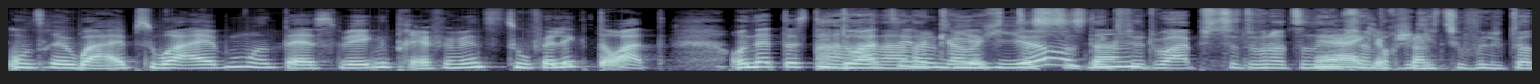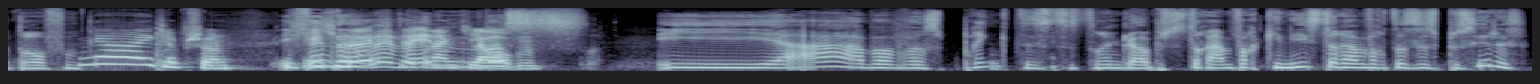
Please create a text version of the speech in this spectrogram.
unsere Vibes viben und deswegen treffen wir uns zufällig dort. Und nicht, dass die Aha, dort nein, sind und wir ich, hier dass das nichts mit Vibes zu tun hat, sondern Ja, ich ich habe wirklich zufällig dort getroffen. Ja, ich glaube schon. Ich, ich, finde, möchte dran glauben. Was, ja, aber was bringt es, dass du dran glaubst? Doch einfach, genieß doch einfach, dass es passiert ist.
